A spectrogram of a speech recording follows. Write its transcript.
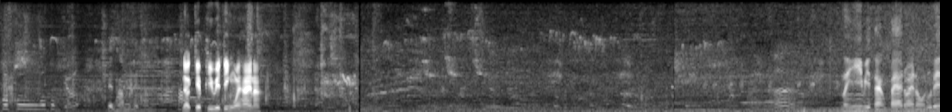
เปลี่ยนท่าไม่เปลี่ยนท่าเดี๋ยวเก็บพรีเวดดิ้งไว้ให้นะ นี่มีแสงแฟร์ด้วยหนูดูดิ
